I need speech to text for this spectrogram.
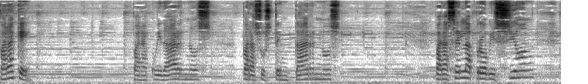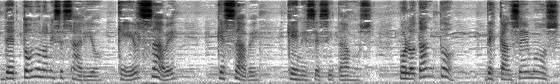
¿Para qué? Para cuidarnos, para sustentarnos, para hacer la provisión de todo lo necesario que Él sabe, que sabe que necesitamos. Por lo tanto, descansemos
